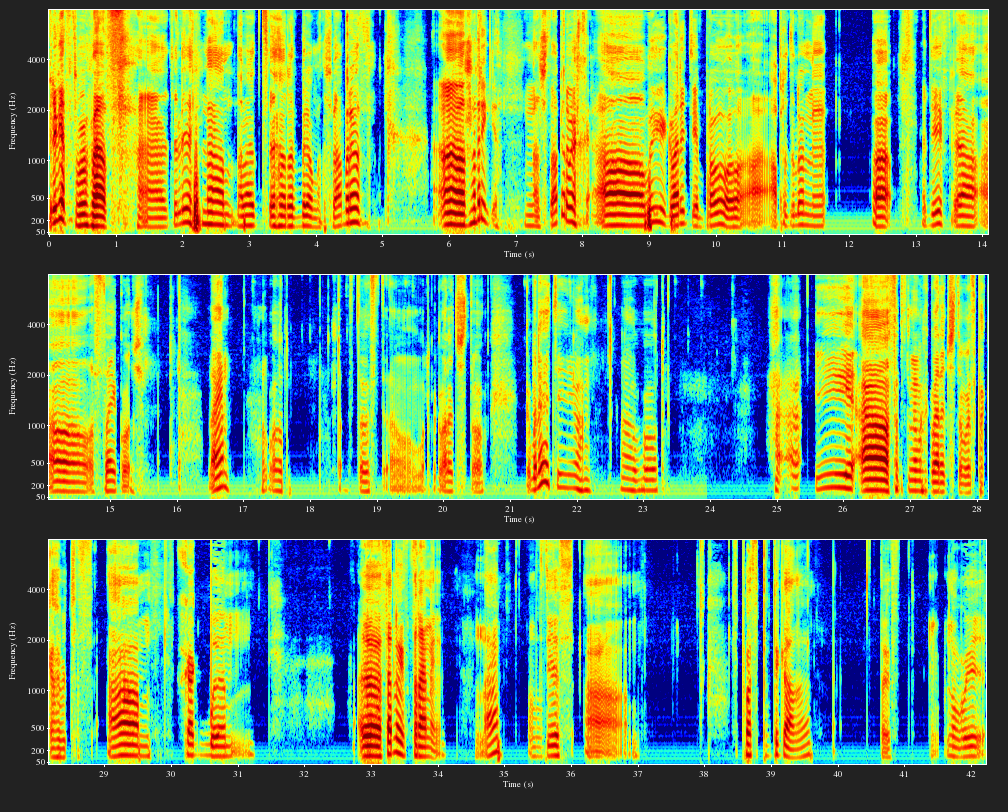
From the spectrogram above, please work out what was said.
Приветствую вас, э, телесно, давайте разберем ваш вопрос. Э, смотрите, значит, во-первых, э, вы говорите про определенные действия своей кожи, да, вот, то, есть, то есть, вот вы говорите, что ковыряете ее, вот, и, а, собственно, вы говорите, что вы успокаиваетесь. Ам, как бы, э, с одной стороны, да, здесь а, способ избегания, то есть, ну, вы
